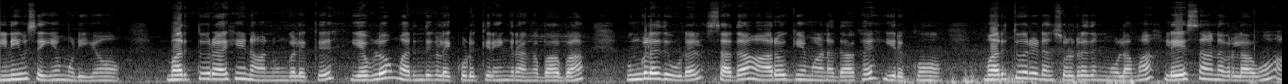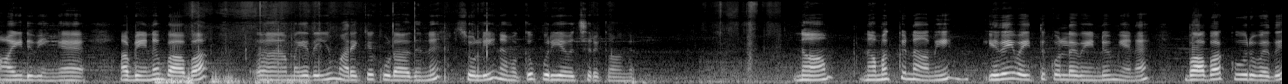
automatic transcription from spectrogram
நினைவு செய்ய முடியும். மருத்துவராகிய நான் உங்களுக்கு எவ்வளோ மருந்துகளை கொடுக்கிறேங்கிறாங்க பாபா. உங்களது உடல் சதா ஆரோக்கியமானதாக இருக்கும். மருத்துவரிடம் சொல்கிறதன் மூலமாக லேசானவர்களாகவும் ஆயிடுவீங்க. அப்படின்னு பாபா எதையும் மறைக்கக்கூடாதுன்னு சொல்லி நமக்கு புரிய வச்சுருக்காங்க. நாம் நமக்கு நாமே எதை வைத்து கொள்ள வேண்டும் என பாபா கூறுவது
